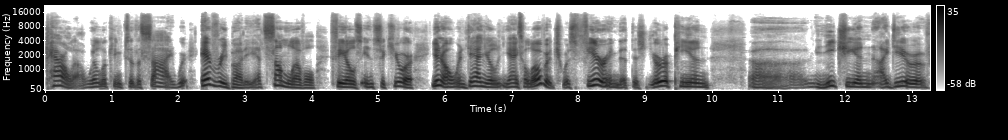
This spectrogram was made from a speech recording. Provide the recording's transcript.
parallel. We're looking to the side. We're, everybody at some level feels insecure. You know, when Daniel Yankelovich was fearing that this European uh, Nietzschean idea of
